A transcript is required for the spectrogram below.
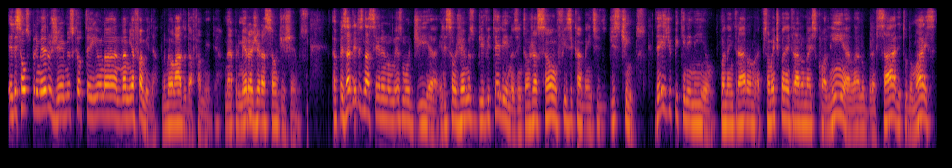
eles são os primeiros gêmeos que eu tenho na, na minha família, no meu lado da família, na né? primeira geração de gêmeos. Apesar deles nascerem no mesmo dia, eles são gêmeos bivitelinos, então já são fisicamente distintos. Desde pequenininho, quando entraram, principalmente quando entraram na escolinha, lá no berçário e tudo mais,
